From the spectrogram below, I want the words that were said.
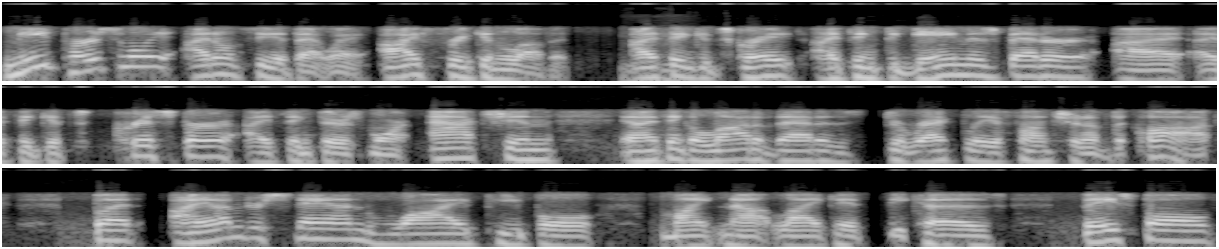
me personally, I don't see it that way. I freaking love it. I think it's great. I think the game is better. I, I think it's crisper. I think there's more action. And I think a lot of that is directly a function of the clock. But I understand why people might not like it because baseball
